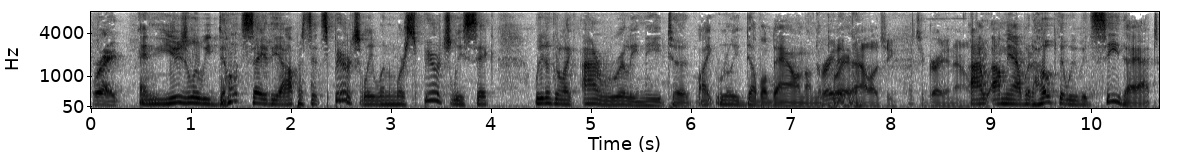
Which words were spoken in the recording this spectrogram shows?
Right. And usually we don't say the opposite spiritually. When we're spiritually sick, we don't go like, I really need to like really double down on the Great prayer. analogy. That's a great analogy. I, I mean, I would hope that we would see that.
